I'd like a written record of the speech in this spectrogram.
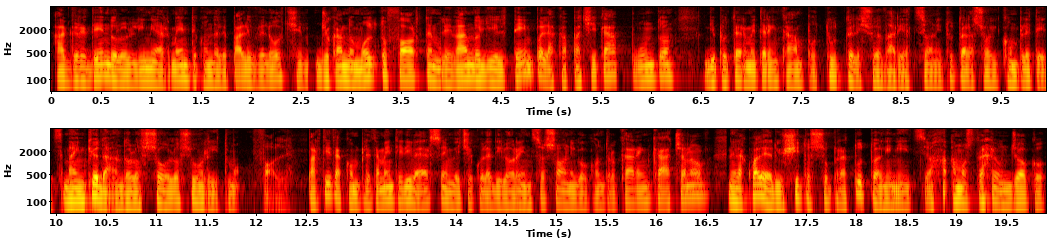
aggredendolo linearmente con delle palle veloci, giocando molto forte, levandogli il tempo e la capacità appunto di poter mettere in campo tutte le sue variazioni, tutta la sua completezza, ma inchiodandolo solo su un ritmo folle. Partita completamente diversa invece quella di Lorenzo Sonigo contro Karen Kachanov, nella quale è riuscito soprattutto all'inizio a mostrare un gioco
